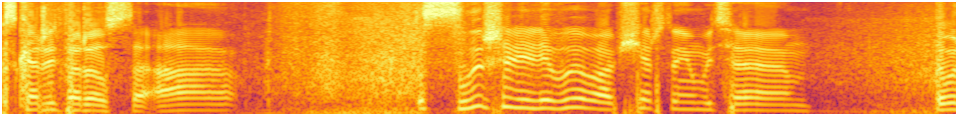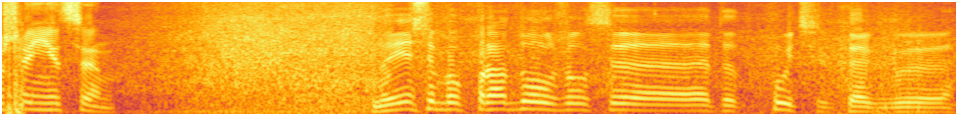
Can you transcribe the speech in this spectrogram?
Скажите, пожалуйста, а слышали ли вы вообще что-нибудь о повышении цен? Но если бы продолжился этот путь как бы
